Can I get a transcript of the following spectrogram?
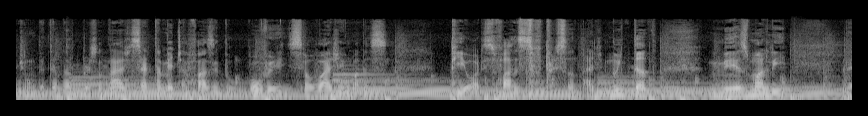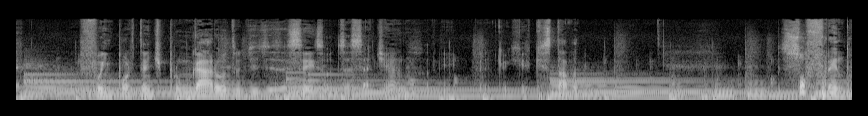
de um determinado personagem. Certamente a fase do Wolverine selvagem é uma das piores fases do personagem. No entanto, mesmo ali, né, foi importante para um garoto de 16 ou 17 anos ali, que, que, que estava sofrendo,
